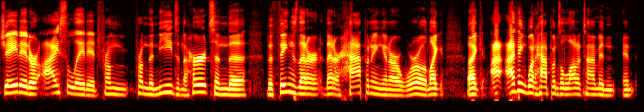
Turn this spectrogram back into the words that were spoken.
jaded or isolated from from the needs and the hurts and the the things that are that are happening in our world? Like like i, I think what happens a lot of time in and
